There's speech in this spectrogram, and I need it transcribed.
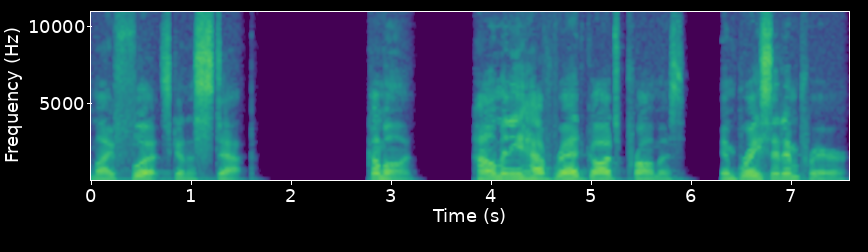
my foot's going to step? Come on. How many have read God's promise, embrace it in prayer,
